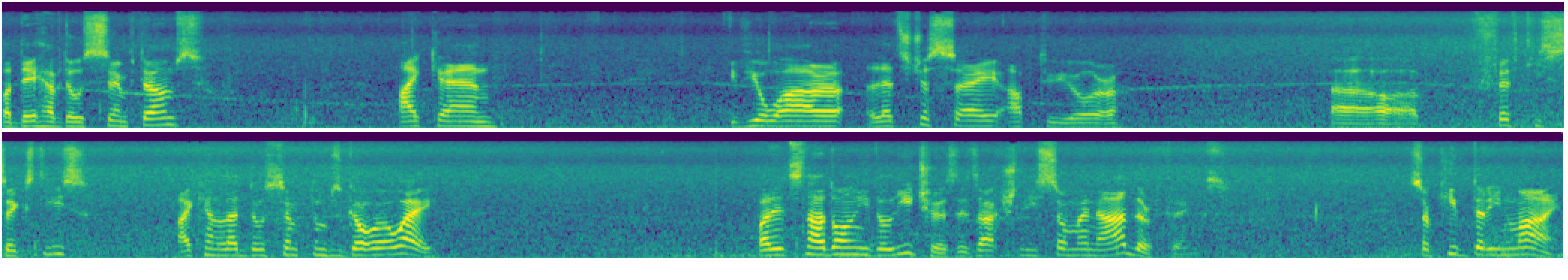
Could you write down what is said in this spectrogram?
but they have those symptoms. I can if you are let's just say up to your uh, 50s 60s I can let those symptoms go away. But it's not only the leeches it's actually so many other things. So keep that in mind.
